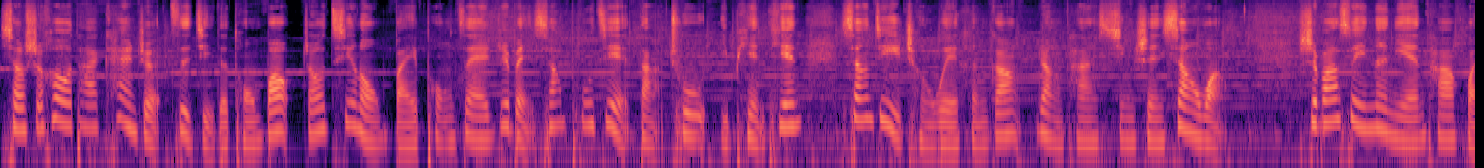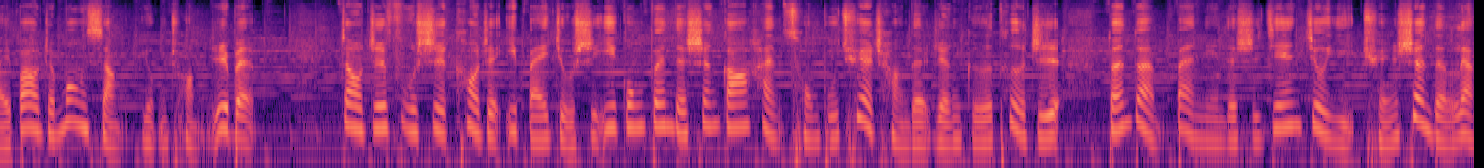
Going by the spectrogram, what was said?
小时候，他看着自己的同胞赵七龙、白鹏在日本相扑界打出一片天，相继成为横纲，让他心生向往。十八岁那年，他怀抱着梦想勇闯日本。赵之富是靠着一百九十一公分的身高和从不怯场的人格特质，短短半年的时间就以全胜的亮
